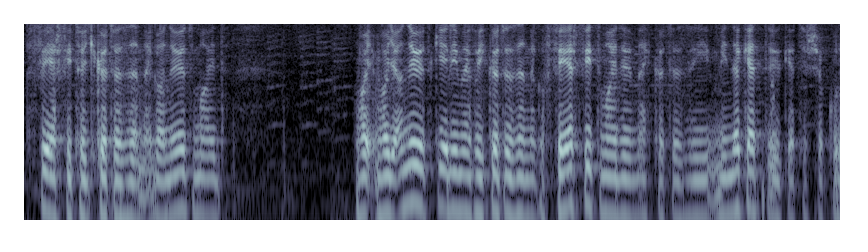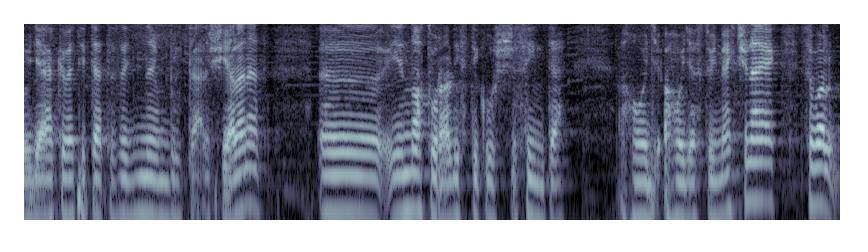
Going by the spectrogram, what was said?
férfit, hogy kötözze meg a nőt, majd vagy, vagy a nőt kéri meg, hogy kötözze meg a férfit, majd ő megkötözi mind a kettőket, és akkor ugye elköveti, tehát ez egy nagyon brutális jelenet, ö, ilyen naturalisztikus szinte, ahogy, ahogy ezt úgy megcsinálják. Szóval,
